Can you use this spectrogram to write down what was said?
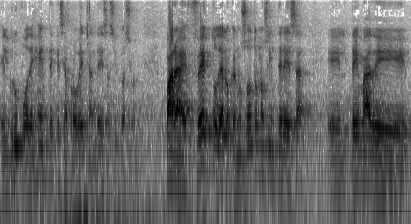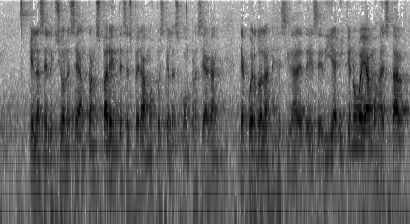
el grupo de gente que se aprovechan de esa situación. Para efecto de lo que a nosotros nos interesa, el tema de que las elecciones sean transparentes, esperamos pues que las compras se hagan de acuerdo a las necesidades de ese día y que no vayamos a estar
